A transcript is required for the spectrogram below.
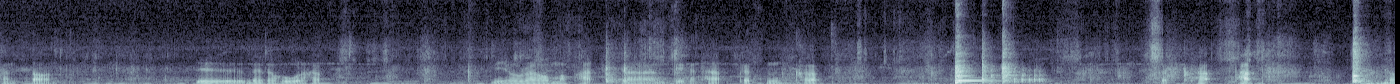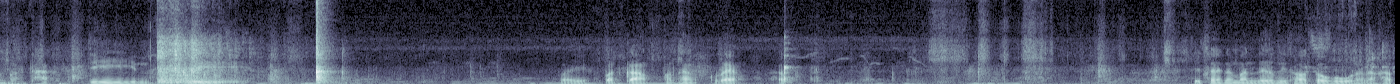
ขั้นตอนเย้ได้เต้าหู้แล้วครับ เดี๋ยวเรามาผัด กันที่กระทะกันหนึ่งครับ กระทะผัดกับกระทะจีนที่ไฟปานกลางค่อนข้างแรงครับ จะใช้น้ำมันเดิมที่ทอดเต้าหู้นั่นแหละครับ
